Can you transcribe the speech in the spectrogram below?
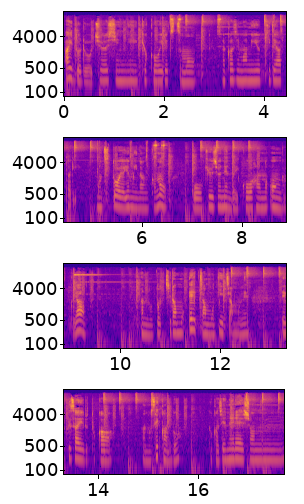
アイドルを中心に曲を入れつつも中島みゆきであったり松任谷由実なんかのこう90年代後半の音楽やあのどちらも A ちゃんも T ちゃんもね EXILE とかあのセカンドとかジェネレーション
